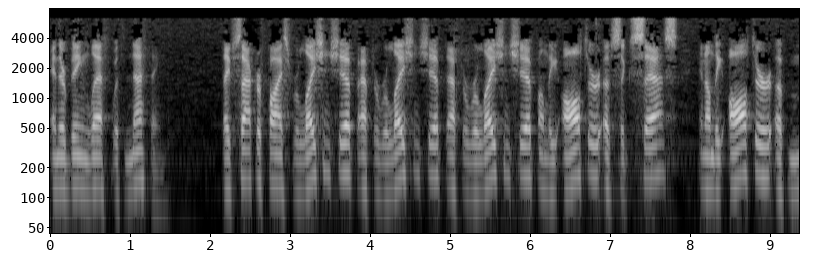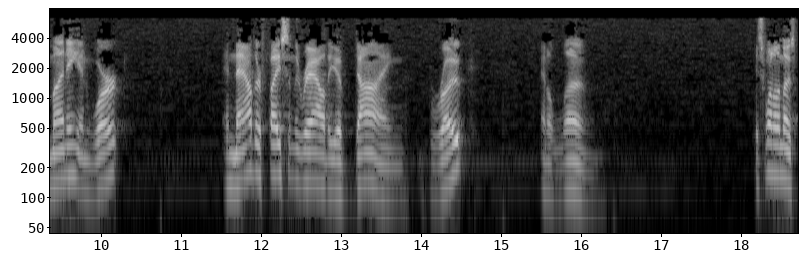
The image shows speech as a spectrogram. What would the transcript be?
and they're being left with nothing. They've sacrificed relationship after relationship after relationship on the altar of success and on the altar of money and work. And now they're facing the reality of dying broke and alone. It's one of the most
